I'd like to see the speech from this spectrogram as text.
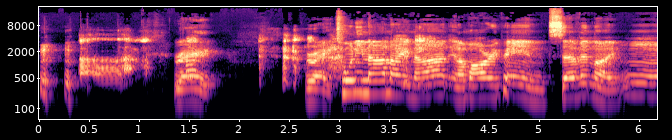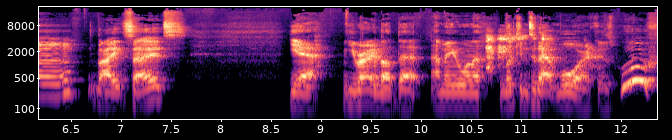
uh, right, right. Twenty nine ninety nine, and I'm already paying seven. Like, mm, like so, it's yeah, you're right about that. I may want to look into that more because whoo,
